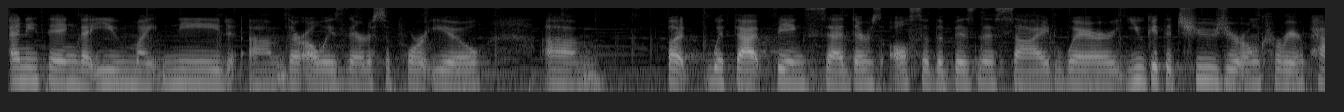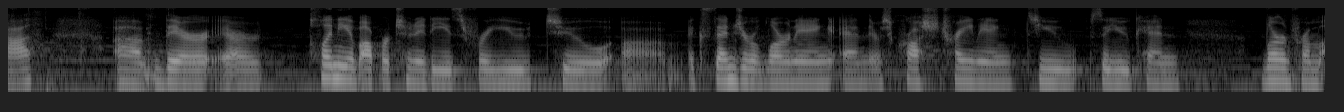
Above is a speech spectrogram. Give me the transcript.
anything that you might need, um, they're always there to support you. Um, but with that being said, there's also the business side where you get to choose your own career path. Um, there are plenty of opportunities for you to um, extend your learning and there's cross training to so you can learn from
